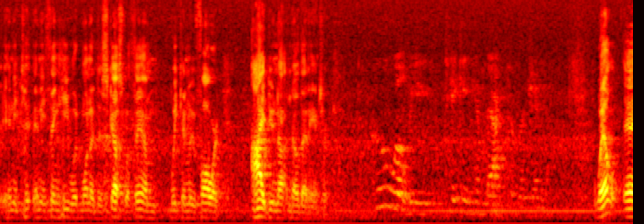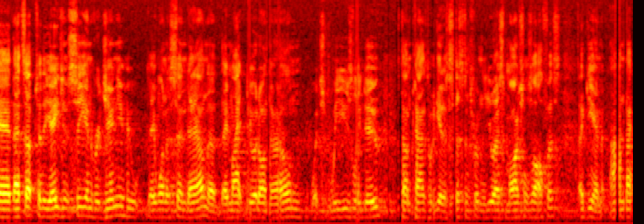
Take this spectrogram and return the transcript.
or any t- anything he would want to discuss with them, we can move forward. I do not know that answer. Who will be taking him back to Virginia? Well, uh, that's up to the agency in Virginia who they want to send down. Uh, They might do it on their own, which we usually do. Sometimes we get assistance from the U.S. Marshal's Office. Again, I'm not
